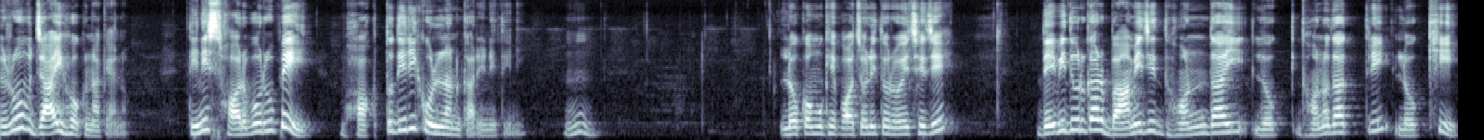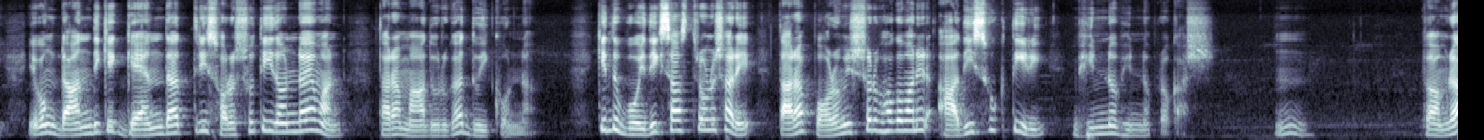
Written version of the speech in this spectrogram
রূপ যাই হোক না কেন তিনি সর্বরূপেই ভক্তদেরই কল্যাণকারিণী তিনি। হুম। লোকমুখে প্রচলিত রয়েছে যে, দেবী দুর্গার বামে যে ধনদায়ী লোক, ধনদাত্রী লক্ষ্মী এবং ডান দিকে জ্ঞানদাত্রী সরস্বতী দণ্ডায়মান, তারা মা দুর্গা দুই কন্যা। কিন্তু বৈদিক শাস্ত্র অনুসারে তারা পরমেশ্বর ভগবানের আদি শক্তিরই ভিন্ন ভিন্ন প্রকাশ। হুম। তো আমরা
